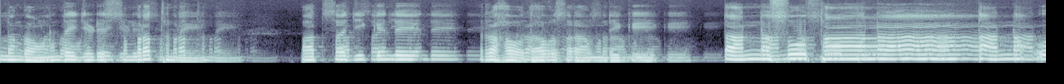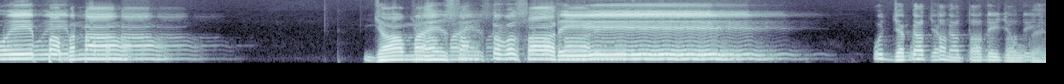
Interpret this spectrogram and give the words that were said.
ਲੰਘਾਉਣ ਦੇ ਜਿਹੜੇ ਸਮਰੱਥ ਨੇ, ਪਾਤਸ਼ਾਹ ਜੀ ਕਹਿੰਦੇ, ਰਹਾਉ ਦਾ ਵਸਰਾਮ ਦੇ ਕੇ। ਧਨ ਸੋ ਥਾਨ, ਧਨ ਓਏ ਭਵਨਾ। ਜਾ ਮਹਿ ਸੰਤ ਵਸਾਰੇ। ਉਹ ਜਗਤ ਧੰਤਾ ਦੇ ਜੋਗ ਹੈ।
